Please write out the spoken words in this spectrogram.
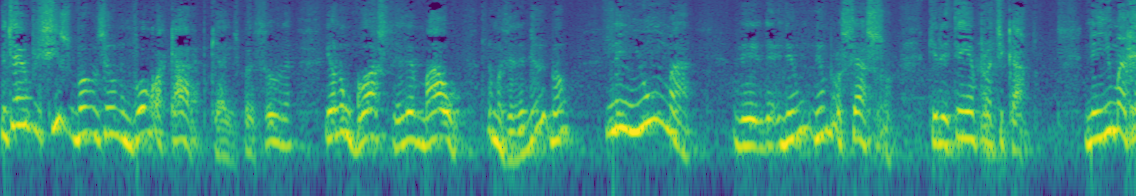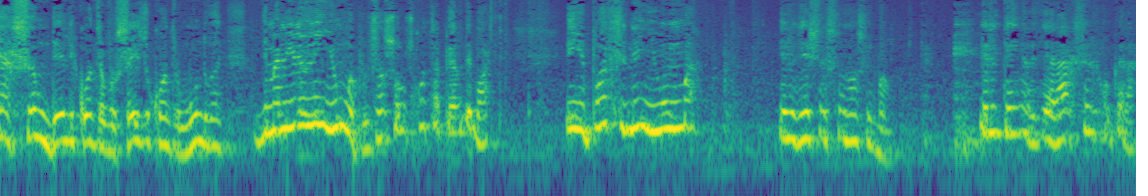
Então eu preciso, vamos, eu não vou com a cara, porque a expressão, né? Eu não gosto, ele é mau. Não, mas ele é meu irmão. Nenhuma, nenhum, nenhum processo que ele tenha praticado, nenhuma reação dele contra vocês ou contra o mundo, de maneira nenhuma, porque nós somos contra a pena de morte. Em hipótese nenhuma, ele deixa de ser nosso irmão ele tem, ele terá que se recuperar.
